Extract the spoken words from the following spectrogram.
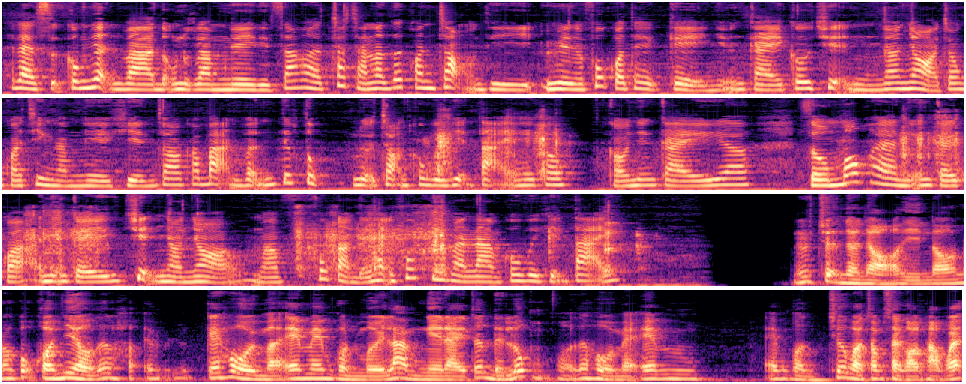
hay là sự công nhận và động lực làm nghề thì chắc là, chắc chắn là rất quan trọng. Thì huyền và phúc có thể kể những cái câu chuyện nho nhỏ trong quá trình làm nghề khiến cho các bạn vẫn tiếp tục lựa chọn công việc hiện tại hay không? Có những cái ờ, dấu mốc hay là những cái quá, những cái chuyện nhỏ nhỏ mà phúc cảm thấy hạnh phúc khi mà làm công việc hiện tại ấy? Nếu chuyện nhỏ nhỏ thì nó nó cũng có nhiều. Tức là cái hồi mà em em còn mới làm nghề này tức là đến lúc cái hồi mà em em còn chưa vào trong Sài Gòn học ấy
